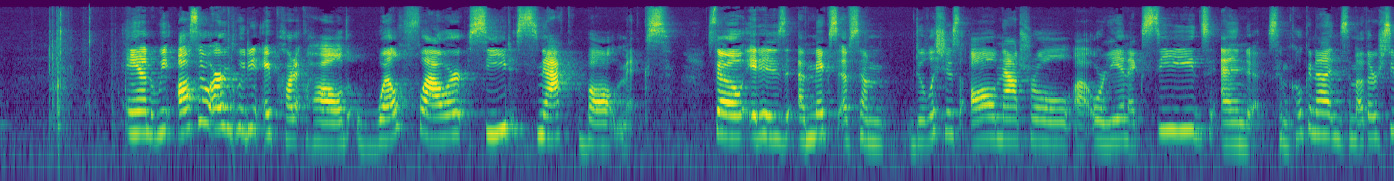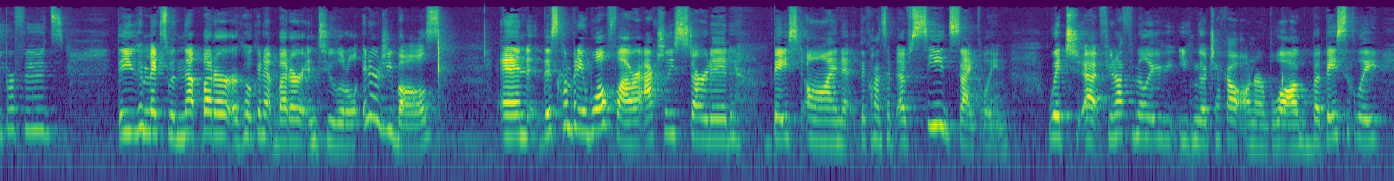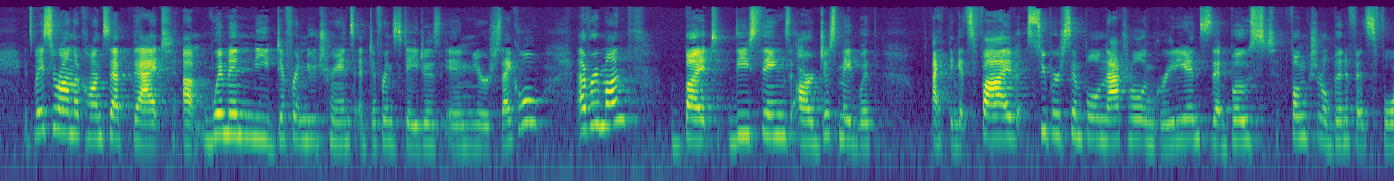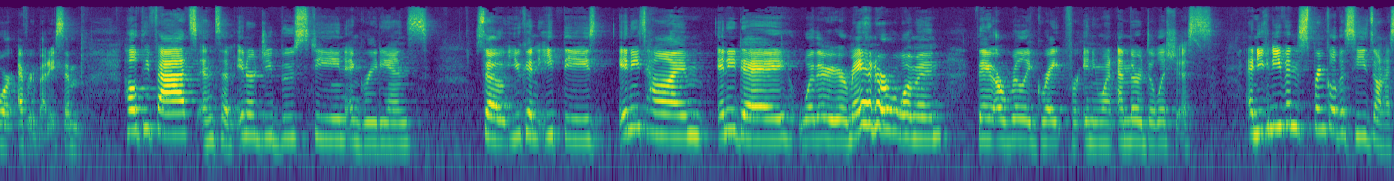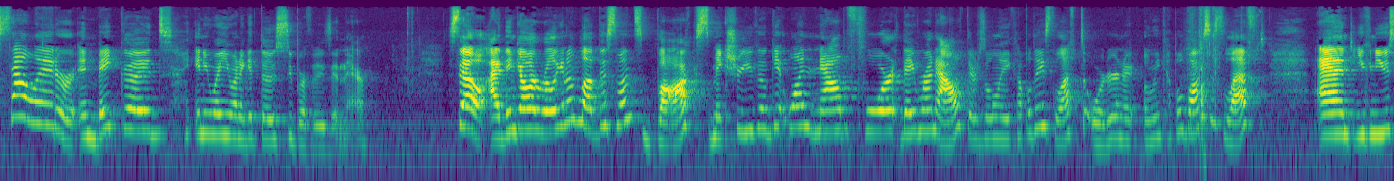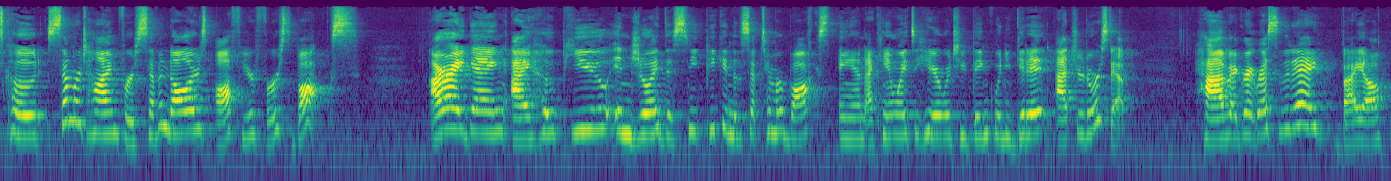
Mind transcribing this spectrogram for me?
And we also are including a product called Wellflower Seed Snack Ball Mix. So it is a mix of some delicious all natural uh, organic seeds and some coconut and some other superfoods that you can mix with nut butter or coconut butter into little energy balls. And this company, Wellflower, actually started based on the concept of seed cycling, which, uh, if you're not familiar, you can go check out on our blog. But basically, it's based around the concept that um, women need different nutrients at different stages in your cycle every month, but these things are just made with I think it's five super simple natural ingredients that boast functional benefits for everybody. Some healthy fats and some energy boosting ingredients. So you can eat these anytime, any day, whether you're a man or a woman. They are really great for anyone and they're delicious. And you can even sprinkle the seeds on a salad or in baked goods, any way you want to get those superfoods in there. So I think y'all are really gonna love this month's box. Make sure you go get one now before they run out. There's only a couple days left to order and only a couple boxes left. And you can use code SUMMERTIME for $7 off your first box. All right, gang, I hope you enjoyed the sneak peek into the September box, and I can't wait to hear what you think when you get it at your doorstep. Have a great rest of the day. Bye, y'all.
